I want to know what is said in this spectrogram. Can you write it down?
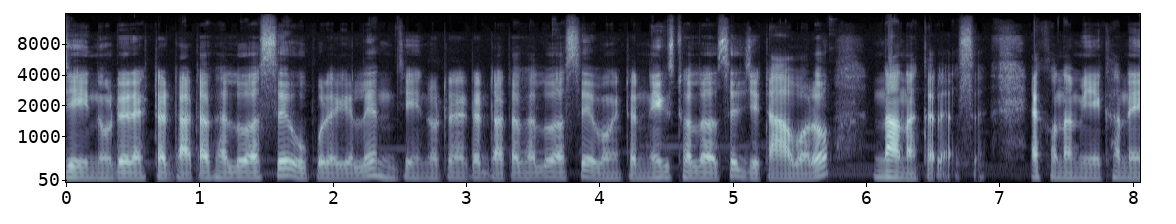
যেই নোডের একটা ডাটা ভ্যালু আছে, উপরে গেলে যে নোডের একটা ডাটা ভ্যালু আছে এবং একটা নেক্সট ভ্যালু আছে যেটা আবারও নান আকারে আছে। এখন আমি এখানে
